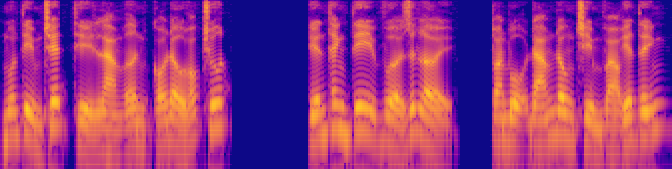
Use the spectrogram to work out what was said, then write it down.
muốn tìm chết thì làm ơn có đầu góc chút. Yến thanh ti vừa dứt lời, toàn bộ đám đông chìm vào yên tĩnh.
